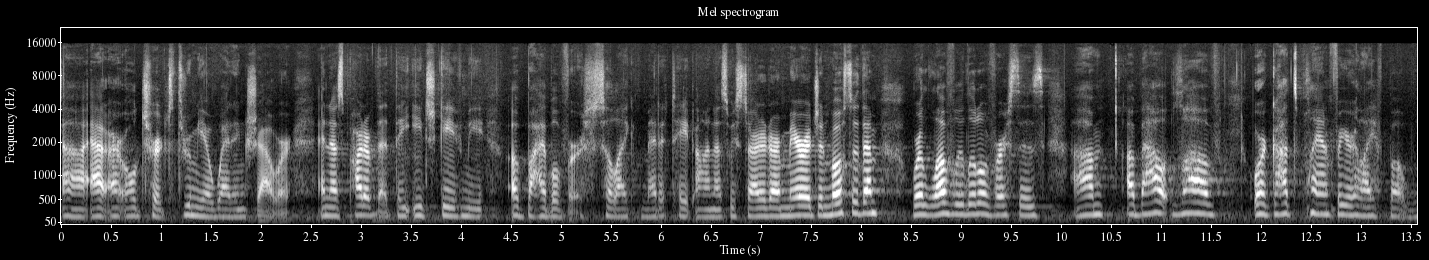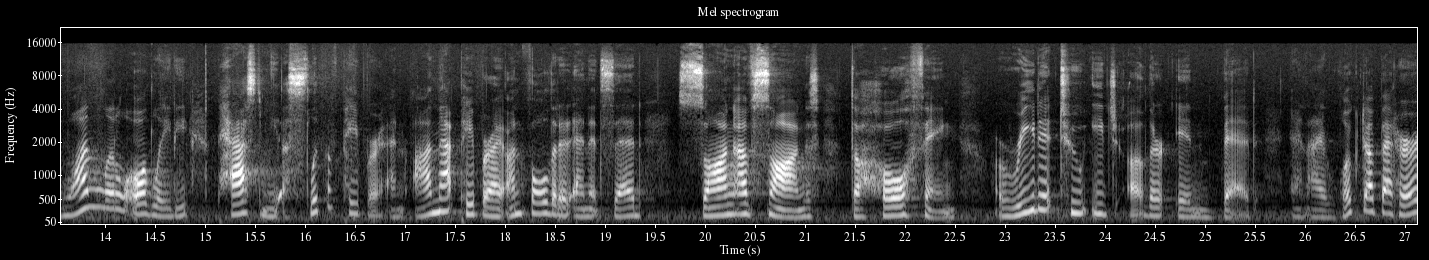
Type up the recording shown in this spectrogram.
uh, at our old church threw me a wedding shower. And as part of that, they each gave me a Bible verse to like meditate on as we started our marriage. And most of them were lovely little verses um, about love or God's plan for your life. But one little old lady passed me a slip of paper, and on that paper, I unfolded it, and it said, Song of Songs, the whole thing. Read it to each other in bed. And I looked up at her,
